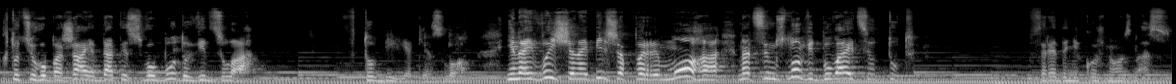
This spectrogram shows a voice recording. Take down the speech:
хто цього бажає, дати свободу від зла. В тобі яке зло. І найвища, найбільша перемога над цим злом відбувається тут, всередині кожного з нас.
